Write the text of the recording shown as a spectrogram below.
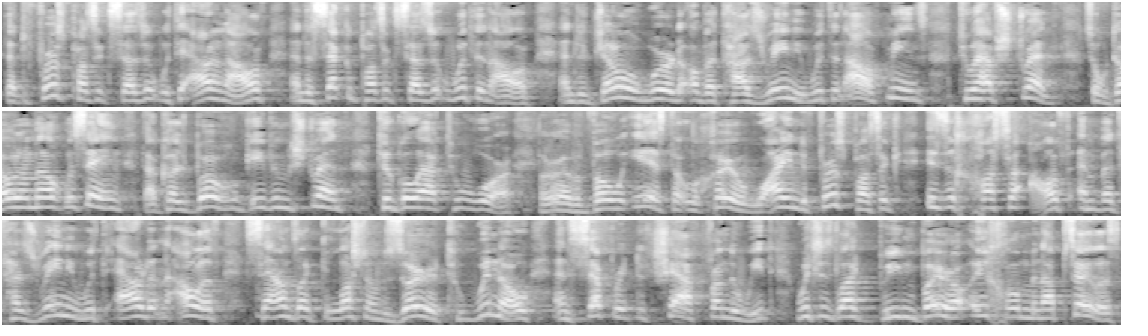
that the first pasuk says it without an aleph, and the second pasuk says it with an aleph, and the general word of a Tazreini with an aleph means to have strength. So David HaMelech was saying that Kosh Baruch Hu gave him strength to go out to war. But Ravo is that L'chayr, why in the first pasuk is it chasa aleph and but Hazreni without an aleph sounds like the lashon of Zoyer to winnow and separate the chaff from the wheat, which is like being bayra eichel minapselis.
